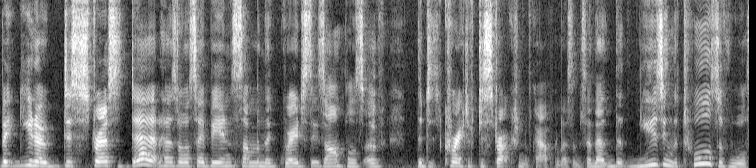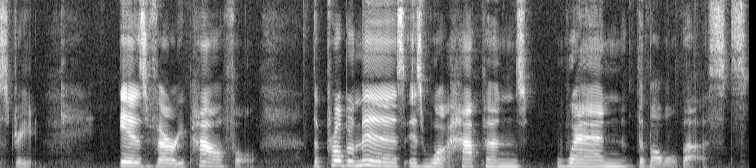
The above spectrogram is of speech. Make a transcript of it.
But you know, distressed debt has also been some of the greatest examples of the creative destruction of capitalism. So that, that using the tools of Wall Street is very powerful. The problem is, is what happens when the bubble bursts.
